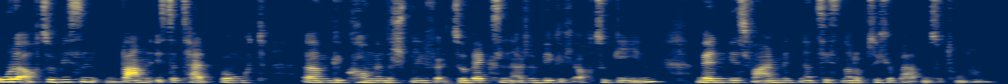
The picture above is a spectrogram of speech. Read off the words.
oder auch zu wissen, wann ist der Zeitpunkt, ähm, gekommen, das Spielfeld zu wechseln, also wirklich auch zu gehen, wenn wir es vor allem mit Narzissten oder Psychopathen zu tun haben.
